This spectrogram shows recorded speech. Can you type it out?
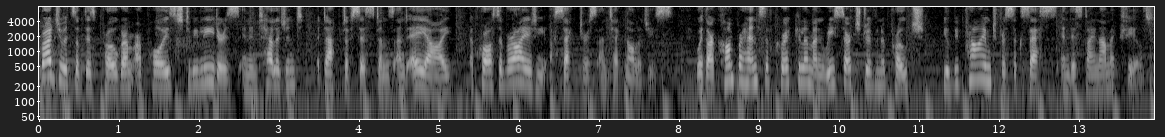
Graduates of this programme are poised to be leaders in intelligent, adaptive systems and AI across a variety of sectors and technologies. With our comprehensive curriculum and research-driven approach, you'll be primed for success in this dynamic field.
